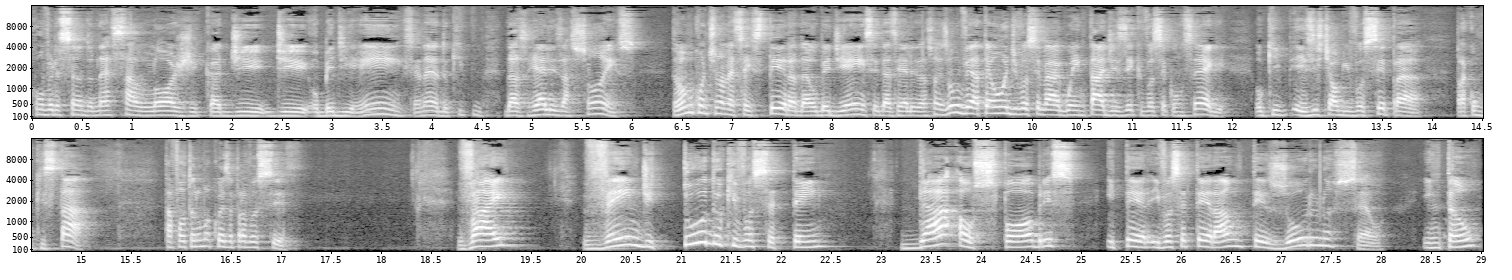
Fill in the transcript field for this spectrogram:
conversando nessa lógica de, de obediência, né, do que, das realizações, então vamos continuar nessa esteira da obediência e das realizações. Vamos ver até onde você vai aguentar dizer que você consegue, ou que existe algo em você para conquistar. Tá faltando uma coisa para você. Vai, vende tudo que você tem, dá aos pobres e ter e você terá um tesouro no céu. Então,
